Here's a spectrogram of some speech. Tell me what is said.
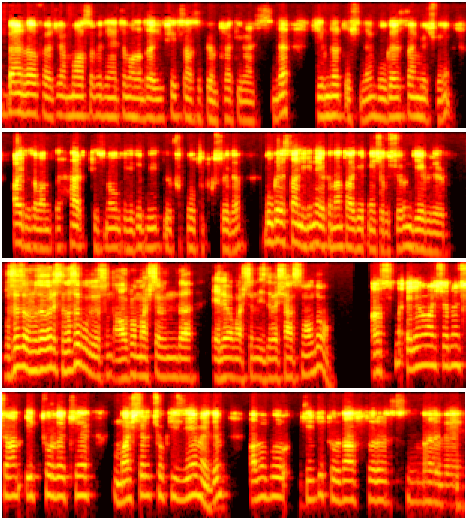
Ben Rauf Ercan, muhasebe denetim alanında yüksek lisans yapıyorum Trakya Üniversitesi'nde. 24 yaşındayım, Bulgaristan göçmeni. Aynı zamanda da herkesin olduğu gibi büyük bir futbol tutkusuyla Bulgaristan Ligi'ni yakından takip etmeye çalışıyorum diyebilirim. Bu sezon Ludogorets'i nasıl buluyorsun? Avrupa maçlarında eleme maçlarını izleme şansın oldu mu? Aslında eleme maçlarının şu an ilk turdaki maçları çok izleyemedim. Ama bu ikinci turdan sonrasında ve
